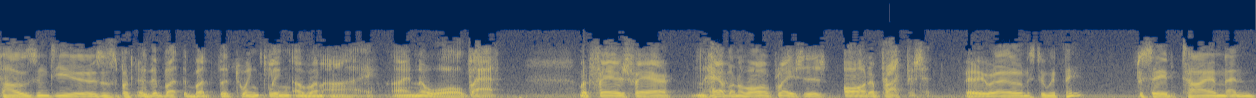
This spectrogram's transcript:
thousand years is but... Uh, the- But, but the twinkling of an eye. I know all that. But fair's fair, and heaven of all places ought to practice it. Very well, Mr. Whitney. To save time and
